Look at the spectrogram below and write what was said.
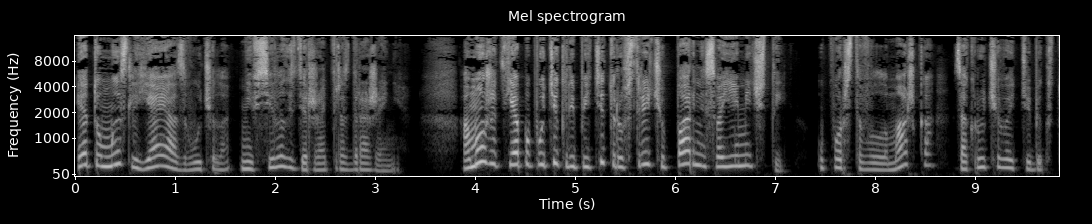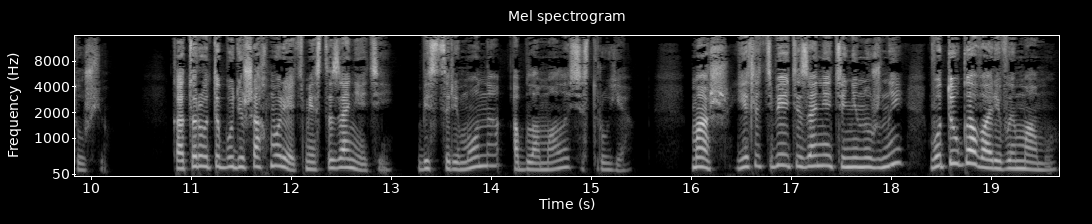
Эту мысль я и озвучила, не в силах сдержать раздражение. А может, я по пути к репетитору встречу парня своей мечты, упорствовала Машка, закручивая тюбик с тушью. Которого ты будешь охмурять вместо занятий. Бесцеремонно обломала сестру я. «Маш, если тебе эти занятия не нужны, вот и уговаривай маму,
